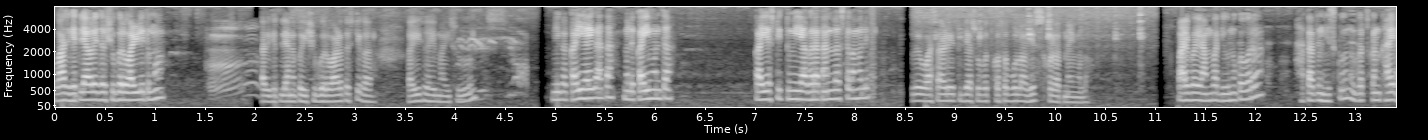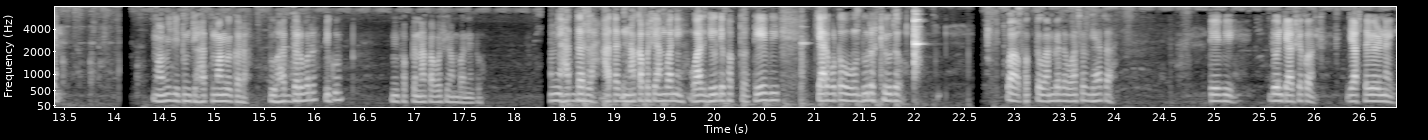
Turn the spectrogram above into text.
वास घेतल्यावर जर शुगर वाढली तर मग? वास घेतल्यानं काही शुगर वाढत असते का? काहीच आहे माहिसून मी का काही आहे का आता? मला काही म्हणता? काही असते तुम्ही या घरात आणलं असतं का मला? वासाडे तुझ्यासोबत कसं बोला हेच कळत नाही मला. पाय बाई आंबा देऊ नको बरं. हातातून हिसकून गचकन खायन मामीजी तुमचे हात मागं करा. तू हात धर बरं टिकून मी फक्त नाकापाशी आंबा नेतो. मी हात धरला. आता नाकापाशी आंबा नाही. वास घेऊ दे फक्त. ते बी चार बोटो दूरच ठेवतो. वा फक्त आंब्याचा वासच घ्यायचा. ते बी दोन चार सेकंद. जास्त वेळ नाही.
